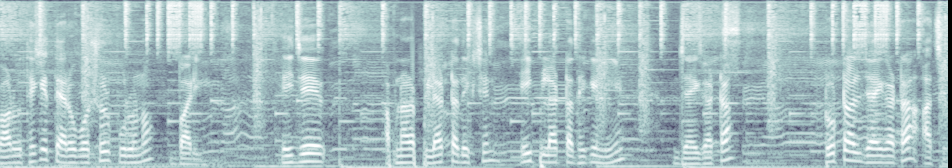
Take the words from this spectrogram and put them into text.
বারো থেকে ১৩ বছর পুরনো বাড়ি। এই যে আপনারা পিলারটা দেখছেন, এই পিলারটা থেকে নিয়ে জায়গাটা, টোটাল জায়গাটা আছে।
